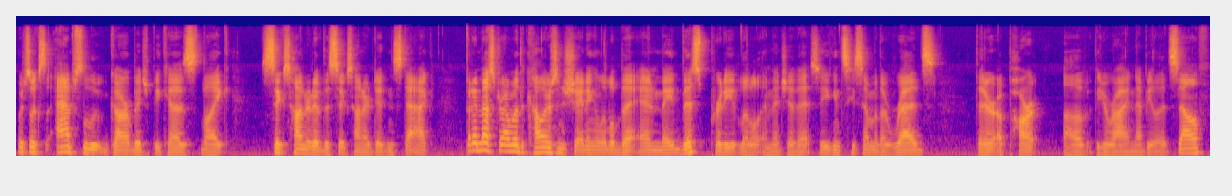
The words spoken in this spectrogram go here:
which looks absolute garbage because like 600 of the 600 didn't stack. But I messed around with the colors and shading a little bit and made this pretty little image of it. So you can see some of the reds that are a part of the Orion Nebula itself.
